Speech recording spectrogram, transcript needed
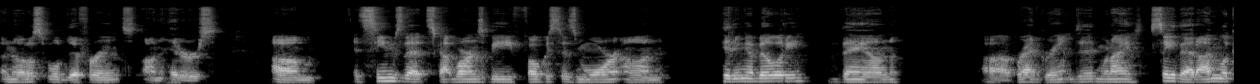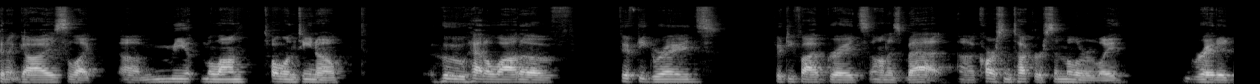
a noticeable difference on hitters. Um, it seems that Scott Barnsby focuses more on hitting ability than uh, Brad Grant did. When I say that, I'm looking at guys like um, Milan Tolentino, who had a lot of 50 grades, 55 grades on his bat. Uh, Carson Tucker, similarly graded.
